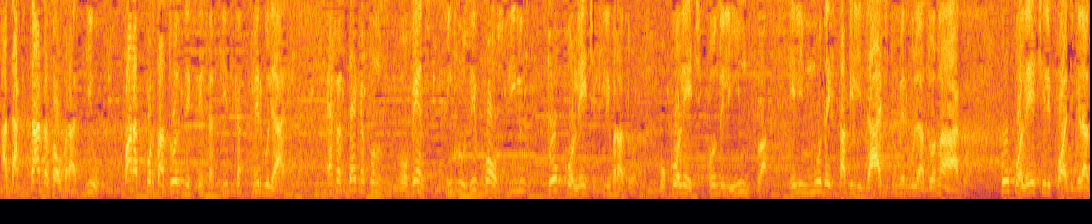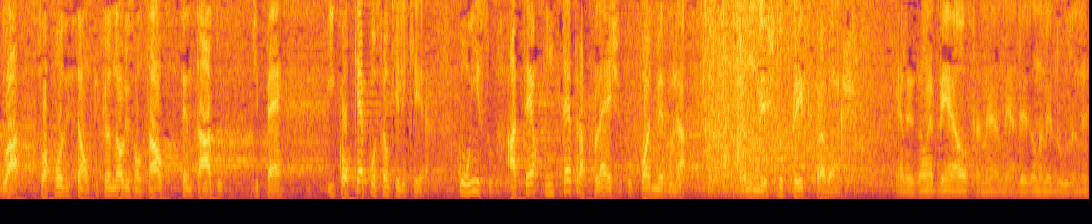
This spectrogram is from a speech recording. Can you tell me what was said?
adaptadas ao Brasil para portadores de deficiência física mergulharem. Essas técnicas foram se desenvolvendo, inclusive com o auxílio do colete equilibrador. O colete, quando ele infla, ele muda a estabilidade do mergulhador na água. Com o colete, ele pode graduar sua posição, ficando na horizontal, sentado, de pé, e qualquer posição que ele queira. Com isso, até um tetraplégico pode mergulhar. Eu não mexo do peito para baixo. Minha lesão é bem alta, né? Minha lesão da medula, né?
